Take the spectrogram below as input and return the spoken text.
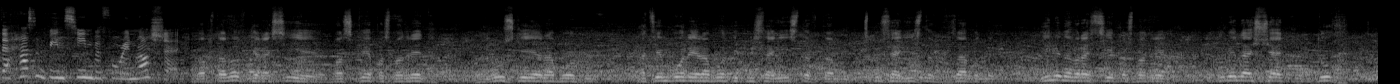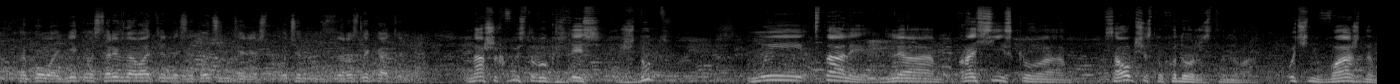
that hasn't been seen before in Russia. В обстановке России, в Москве посмотреть русские работы, а тем более работы импрессионистов, там, экспрессионистов западных, именно в России посмотреть, именно ощущать дух такого некого соревновательности, это очень интересно, очень развлекательно. Наших выставок здесь ждут. Мы стали для российского сообщества художественного очень важным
